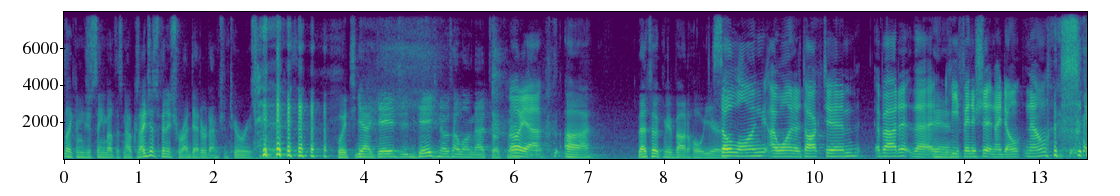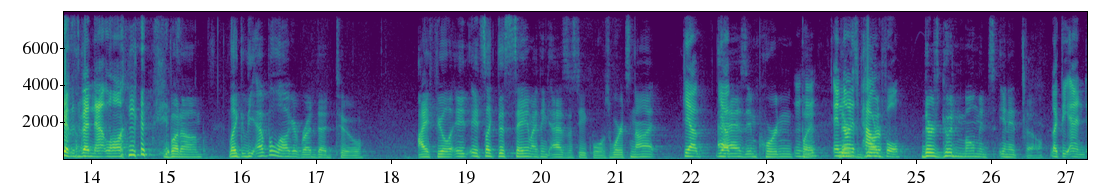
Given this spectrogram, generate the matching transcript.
like I'm just thinking about this now because I just finished Red Dead Redemption 2 recently, which yeah, Gage Gage knows how long that took me. Oh yeah. Uh, that took me about a whole year. So long I wanted to talk to him about it that And- he finished it and I don't now because it's been that long. but um, like the epilogue of Red Dead 2, I feel it, it's like the same I think as the sequels where it's not yeah. Yep. as important, but Mhm. And not as powerful. Good, there's good moments in it though. like the end.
